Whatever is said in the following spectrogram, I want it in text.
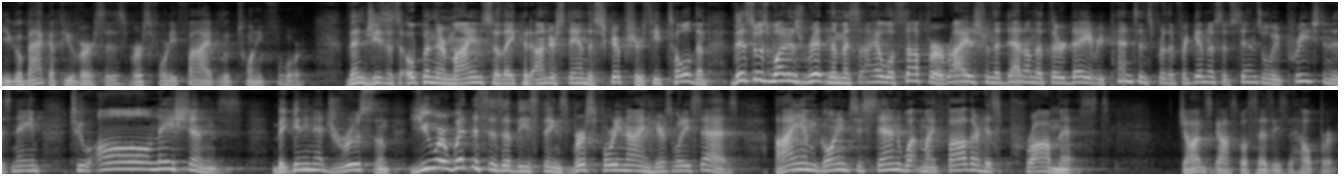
You go back a few verses, verse 45, Luke 24. Then Jesus opened their minds so they could understand the scriptures. He told them, This was what is written the Messiah will suffer, rise from the dead on the third day. Repentance for the forgiveness of sins will be preached in his name to all nations, beginning at Jerusalem. You are witnesses of these things. Verse 49, here's what he says I am going to send what my Father has promised. John's gospel says he's the helper,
